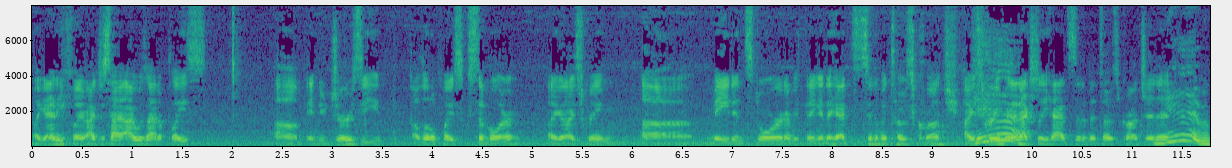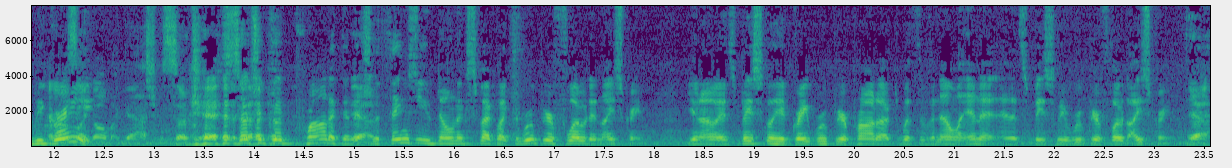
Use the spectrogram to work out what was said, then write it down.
like any flavor. I just had I was at a place um, in New Jersey, a little place similar, like an ice cream uh, made in store and everything, and they had cinnamon toast crunch ice cream, and it actually had cinnamon toast crunch in it. Yeah, it would be And I was great. like, oh my gosh, it was so good. Such a good product, and it's the things you don't expect, like the root beer float and ice cream. You know, it's basically a great root beer product with the vanilla in it, and it's basically a root beer float ice cream. yeah.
